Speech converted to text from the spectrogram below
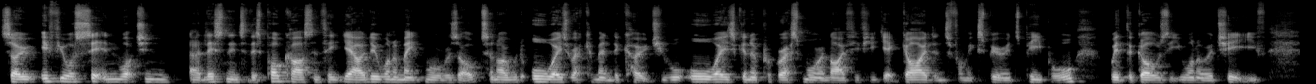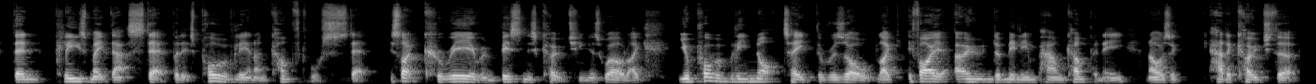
So if you're sitting watching, uh, listening to this podcast and think, yeah, I do want to make more results, and I would always recommend a coach. You are always going to progress more in life if you get guidance from experienced people with the goals that you want to achieve. Then please make that step, but it's probably an uncomfortable step it's like career and business coaching as well. Like you'll probably not take the result. Like if I owned a million pound company and I was a, had a coach that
